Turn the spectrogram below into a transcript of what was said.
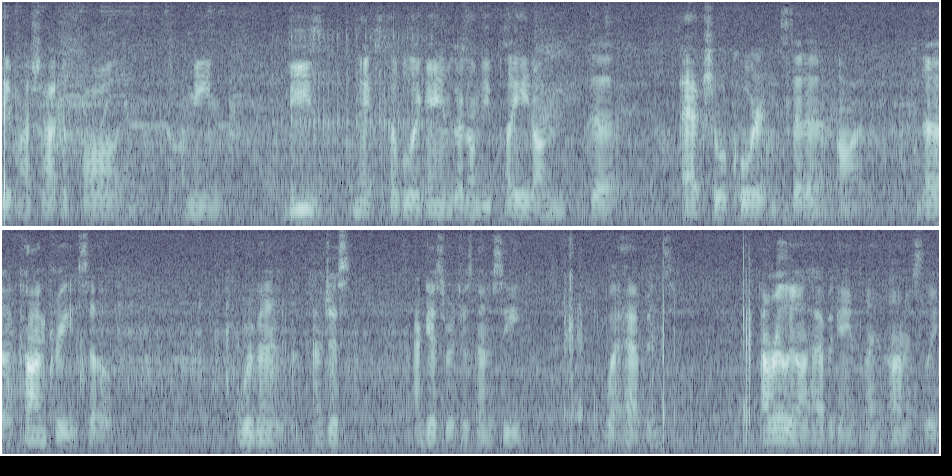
get my shot to fall, and I mean, these next couple of games are gonna be played on the actual court instead of on concrete. So we're gonna. I'm just. I guess we're just gonna see what happens. I really don't have a game plan, honestly.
